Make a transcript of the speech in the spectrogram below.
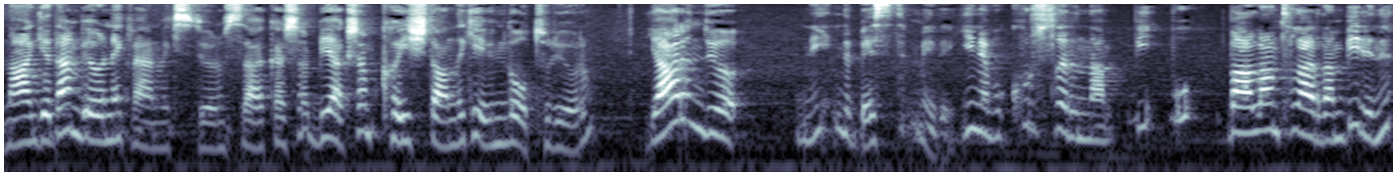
Nage'den bir örnek vermek istiyorum size arkadaşlar. Bir akşam Kayıştan'daki evimde oturuyorum. Yarın diyor neydi Bestim miydi? Yine bu kurslarından bir bu bağlantılardan birinin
